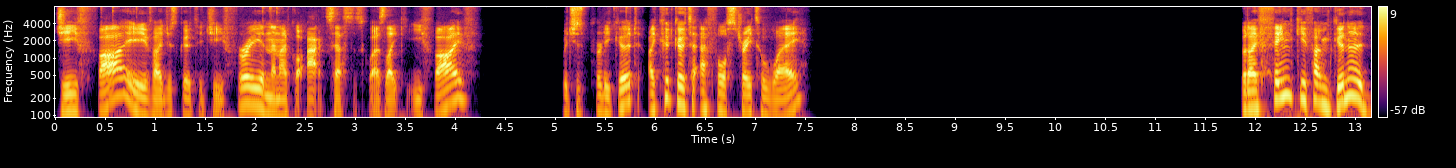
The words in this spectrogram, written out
g5, I just go to g3, and then I've got access to squares like e5 which is pretty good. I could go to f4 straight away. But I think if I'm going to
